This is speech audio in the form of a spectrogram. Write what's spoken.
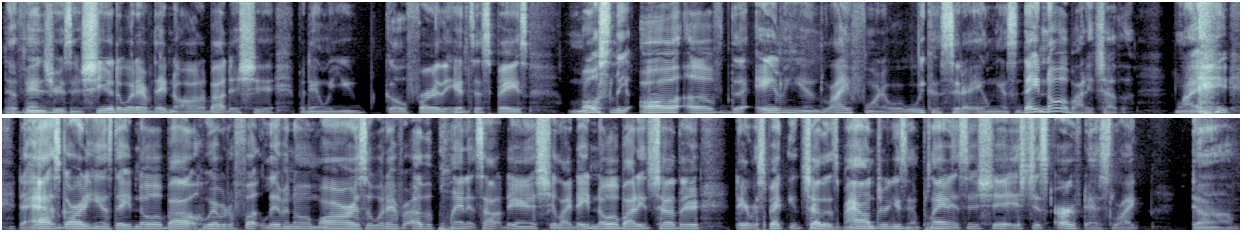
the Avengers and Shield or whatever, they know all about this shit. But then when you go further into space, mostly all of the alien life form, or what we consider aliens, they know about each other. Like the Asgardians, they know about whoever the fuck living on Mars or whatever other planets out there and shit. Like they know about each other. They respect each other's boundaries and planets and shit. It's just Earth that's like dumb.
